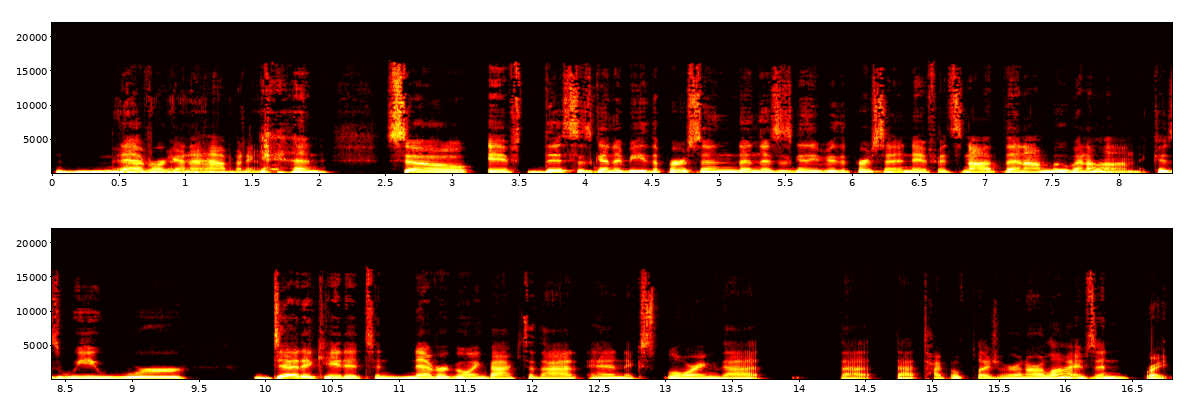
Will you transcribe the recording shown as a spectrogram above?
never, gonna going to happen happen again. So if this is going to be the person, then this is going to be the person. If it's not, then I'm moving on because we were dedicated to never going back to that and exploring that that that type of pleasure in our lives and right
